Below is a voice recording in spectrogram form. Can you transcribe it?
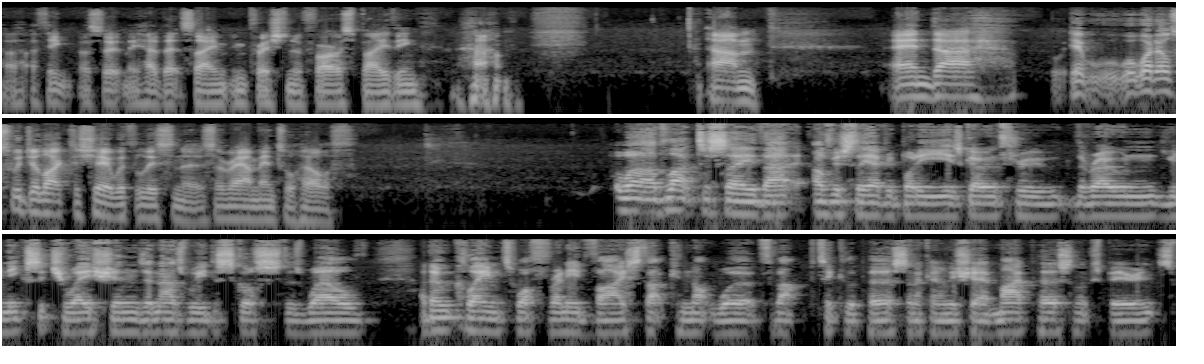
I think I certainly had that same impression of forest bathing. um, um and uh, yeah, what else would you like to share with the listeners around mental health? Well, I'd like to say that obviously everybody is going through their own unique situations, and as we discussed as well, I don't claim to offer any advice that cannot work for that particular person. I can only share my personal experience.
